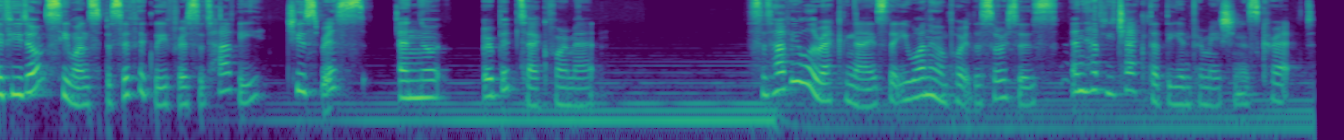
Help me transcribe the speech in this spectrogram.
If you don't see one specifically for Citavi, choose RIS, EndNote, or BibTeX format. Citavi will recognize that you want to import the sources and have you check that the information is correct.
